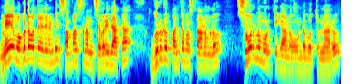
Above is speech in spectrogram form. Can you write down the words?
మే ఒకటో తేదీ నుండి సంవత్సరం చివరి దాకా గురుడు పంచమ స్థానంలో సువర్ణమూర్తిగాను ఉండబోతున్నారు.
